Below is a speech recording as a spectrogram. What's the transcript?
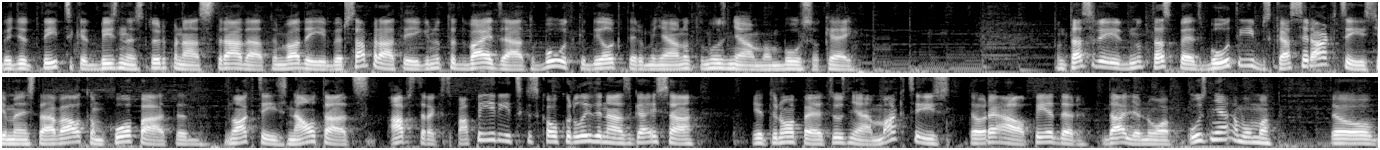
Bet, ja tu tici, ka biznesa turpinās strādāt un vadība ir saprātīga, nu, tad vajadzētu būt, ka ilgtermiņā nu, tam uzņēmumam būs ok. Un tas arī ir nu, tas pēc būtības, kas ir akcijas. Ja mēs tā velkam kopā, tad nu, akcijas nav tāds abstrakts papīrītis, kas kaut kur lidinās gaisā. Ja tu nopērci uzņēmuma akcijas, tev reāli pieder daļa no uzņēmuma, tev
